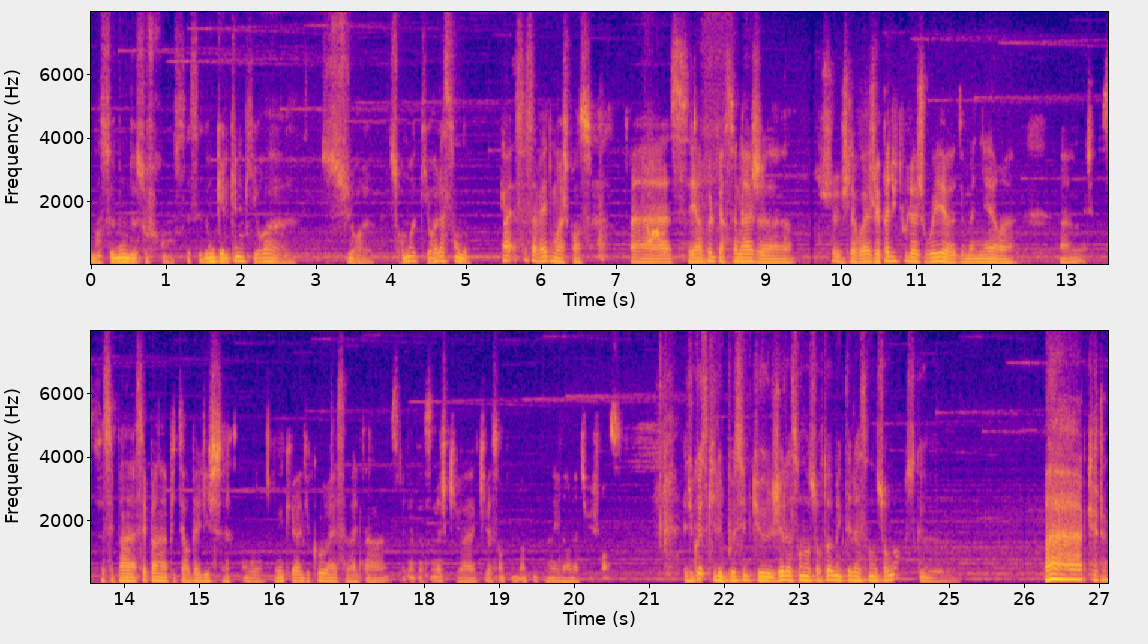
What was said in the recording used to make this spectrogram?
dans ce monde de souffrance. Et C'est donc quelqu'un qui aura euh, sur, euh, sur moi, qui aura l'ascendant. Ouais, ça, ça va être moi, je pense. Euh, c'est un peu le personnage. euh, je, je la vois. Je vais pas du tout la jouer euh, de manière. c'est pas, c'est pas un Peter Baelish. Donc du coup, ouais, ça va être un, ça va être un personnage qui va, qui va s'en prendre un peu dents là-dessus, je pense. Et du coup, est-ce qu'il est possible que j'ai l'ascendant sur toi, mais que tu aies l'ascendant sur moi? Parce que Ah, que je me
